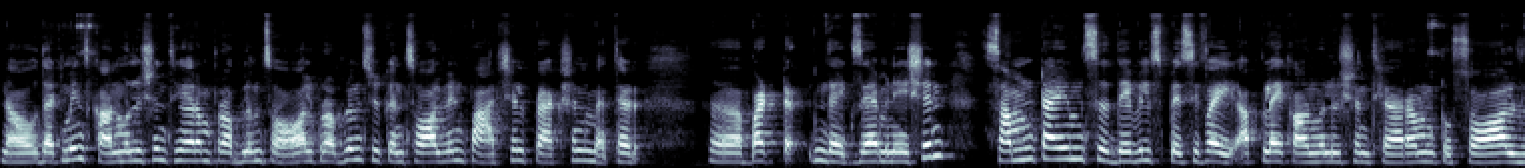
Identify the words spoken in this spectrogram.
Now that means convolution theorem problems all problems you can solve in partial fraction method. Uh, but in the examination sometimes they will specify apply convolution theorem to solve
